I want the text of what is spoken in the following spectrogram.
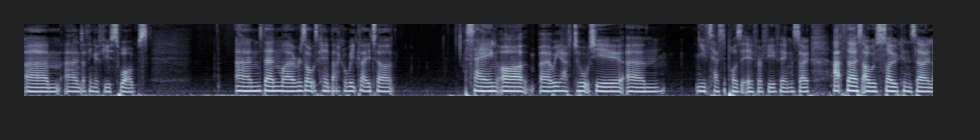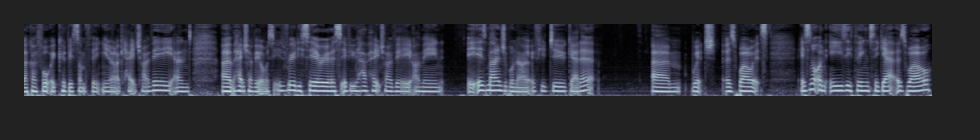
um, and I think a few swabs and then my results came back a week later saying, "Oh, uh, we have to talk to you. Um, you've tested positive for a few things." So at first, I was so concerned. Like I thought it could be something, you know, like HIV, and um, HIV obviously is really serious. If you have HIV, I mean, it is manageable now if you do get it. Um, which as well, it's it's not an easy thing to get as well.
